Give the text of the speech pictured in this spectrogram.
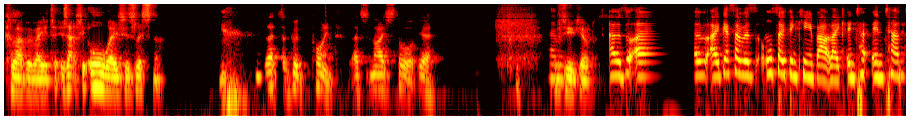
collaborator is actually always his listener. That's a good point. That's a nice thought. Yeah. um, you, Karen. I was, I, I guess, I was also thinking about like in, ter- in terms.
